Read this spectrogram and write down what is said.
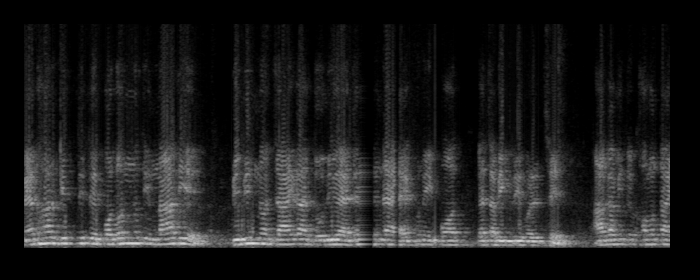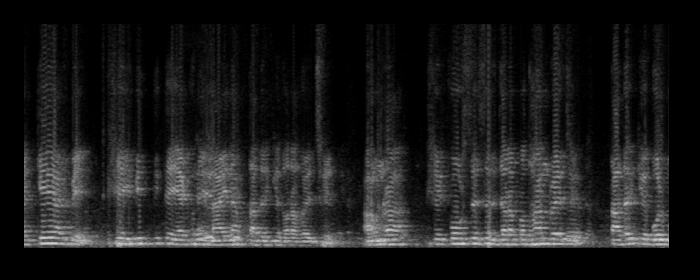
মেধার ভিত্তিতে পদোন্নতি না দিয়ে বিভিন্ন জায়গায় দলীয় এজেন্ডা এখন এই পদ বেচা বিক্রি হয়েছে। আগামীতে ক্ষমতায় কে আসবে সেই ভিত্তিতে এখন এই লাইন আপ তাদেরকে ধরা হয়েছে। আমরা সেই ফোর্সেস এর যারা প্রধান রয়েছে, তাদেরকে বলব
